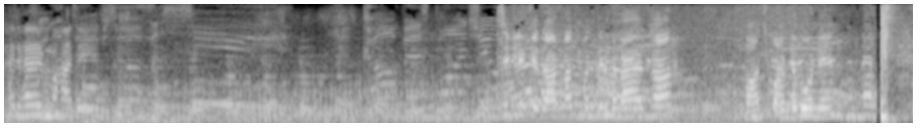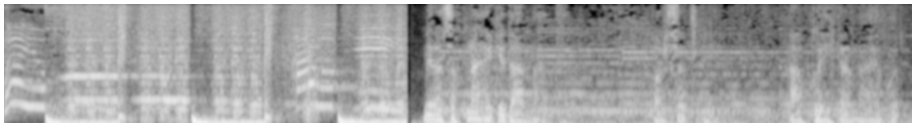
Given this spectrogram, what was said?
हर हर महादेव। बेसिकली केदारनाथ मंदिर बनाया था पाँच पांडवों ने। मेरा सपना है केदारनाथ और सच भी आपको ही करना है भोलेनाथ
